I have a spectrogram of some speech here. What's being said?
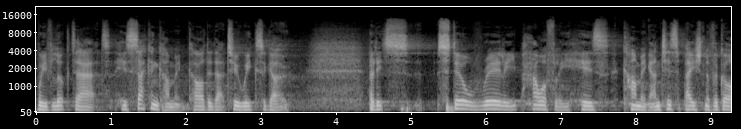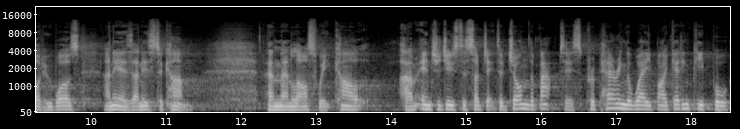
We've looked at his second coming. Carl did that two weeks ago. But it's still really powerfully his coming, anticipation of the God who was and is and is to come. And then last week, Carl um, introduced the subject of John the Baptist preparing the way by getting people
